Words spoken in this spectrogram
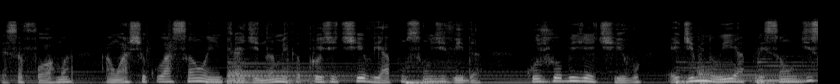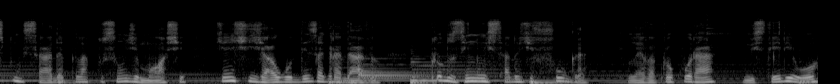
Dessa forma, há uma articulação entre a dinâmica projetiva e a pulsão de vida, cujo objetivo é diminuir a pressão dispensada pela pulsão de morte diante de algo desagradável, produzindo um estado de fuga que o leva a procurar no exterior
